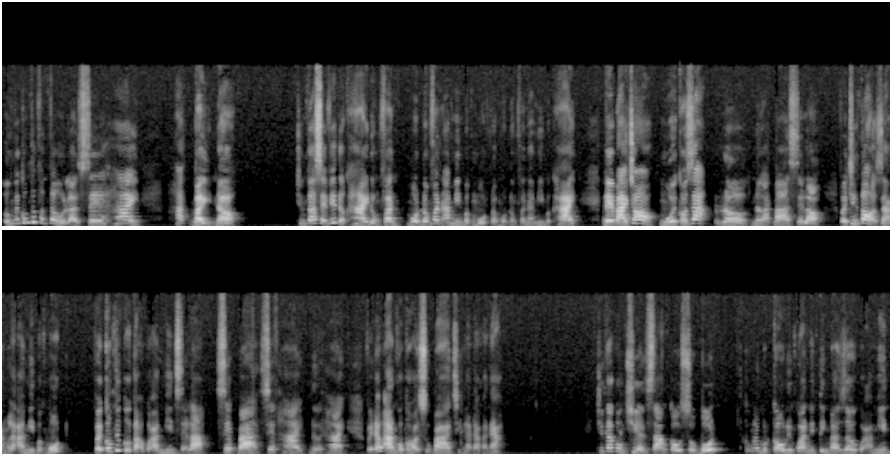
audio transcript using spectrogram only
ứng với công thức phân tử là C2H7N. Chúng ta sẽ viết được hai đồng phân, một đồng phân amin bậc 1 và một đồng phân amin bậc 2. Đề bài cho muối có dạng RNH3Cl. Vậy chứng tỏ rằng là amin bậc 1. Vậy công thức cấu tạo của amin sẽ là C3, C2, NH2. Vậy đáp án của câu hỏi số 3 chính là đáp án A. Chúng ta cùng chuyển sang câu số 4 cũng là một câu liên quan đến tính bazơ của amin.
